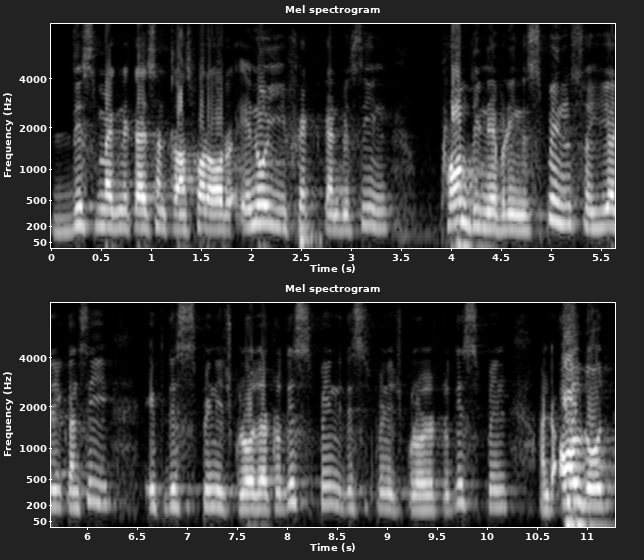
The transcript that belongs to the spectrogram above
this magnetization transfer or NOE effect can be seen from the neighboring spins. So, here you can see if this spin is closer to this spin, this spin is closer to this spin and all those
